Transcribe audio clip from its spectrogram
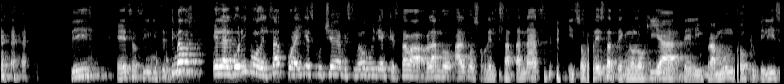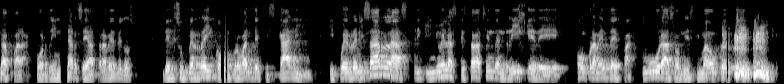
Sí, eso sí, mis estimados. El algoritmo del SAT, por ahí escuché a mi estimado William que estaba hablando algo sobre el Satanás y sobre esta tecnología del inframundo que utiliza para coordinarse a través de los del superrey comprobante fiscal y, y pues revisar las triquiñuelas que estaba haciendo Enrique de compra-venta de facturas o mi estimado Pepe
